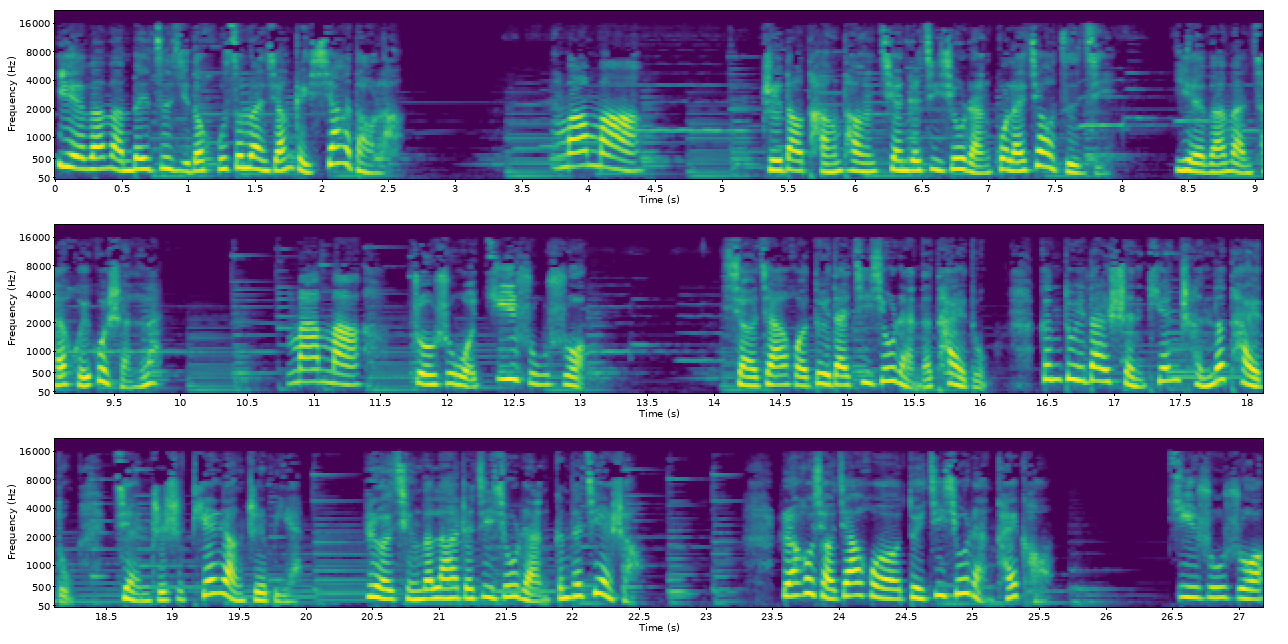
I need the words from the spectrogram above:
叶婉婉被自己的胡思乱想给吓到了。妈妈，直到糖糖牵着季修染过来叫自己，叶婉婉才回过神来。妈妈。这是我季叔叔，小家伙对待季修染的态度，跟对待沈天辰的态度简直是天壤之别，热情的拉着季修染跟他介绍。然后小家伙对季修染开口：“季叔叔，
